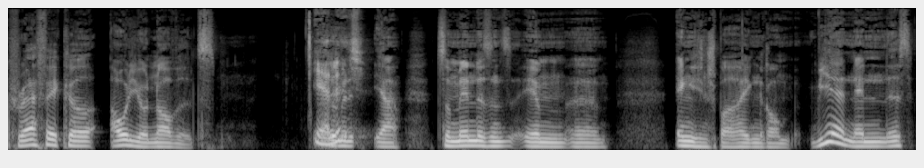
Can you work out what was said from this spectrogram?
Graphical Audio Novels. Ehrlich? Zumindest- Ja, zumindest im äh, englischsprachigen Raum. Wir nennen es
